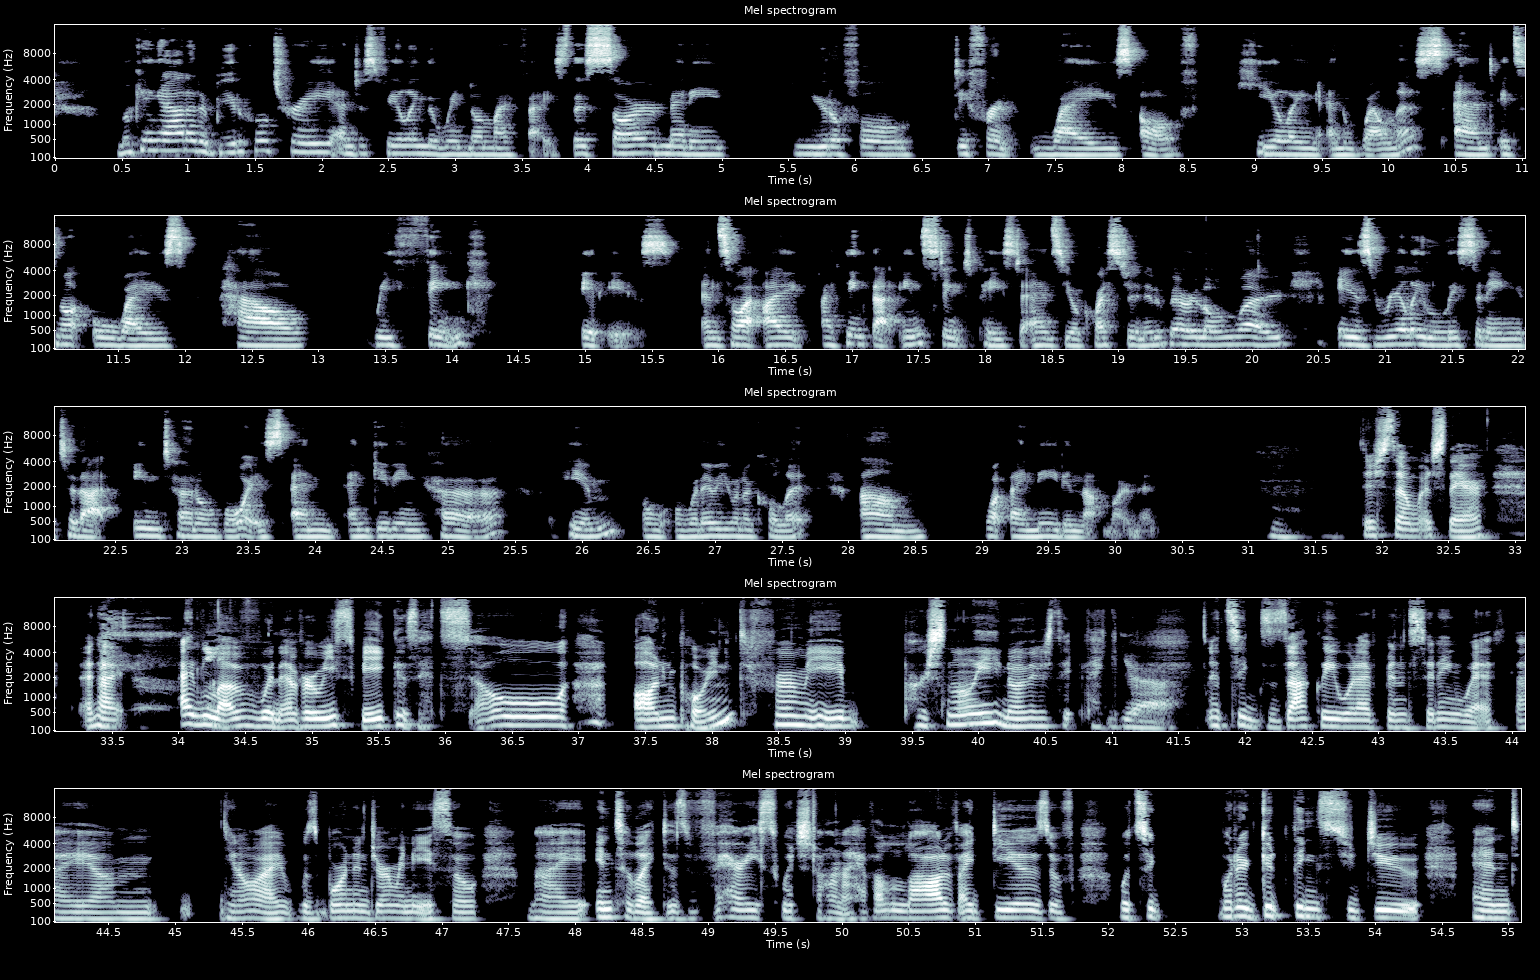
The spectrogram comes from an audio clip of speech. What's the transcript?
looking out at a beautiful tree and just feeling the wind on my face. There's so many beautiful, different ways of healing and wellness. And it's not always how we think it is. And so I, I think that instinct piece to answer your question in a very long way is really listening to that internal voice and and giving her, him, or, or whatever you want to call it, um, what they need in that moment. Hmm. There's so much there. And I I love whenever we speak because it's so on point for me personally. You know, there's the, like yeah, it's exactly what I've been sitting with. I um you know, I was born in Germany, so my intellect is very switched on. I have a lot of ideas of what's a what are good things to do and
